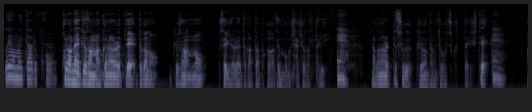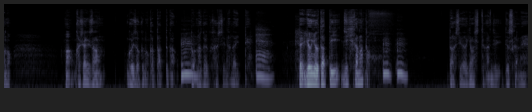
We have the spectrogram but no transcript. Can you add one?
上を向いて歩こう。これはね Q さん亡くなられてというかあの Q さんのステージやられた方とかが全部僕の社長だったりええ。亡くなられてすぐ Q さんのために曲作ったりしてええ。あのまあ柏木さんご遺族の方とかとうん。仲良くさせていただいて、えでいよいよ歌っていい時期かなと。えうんうん。歌わせていただきますって感じですかね。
